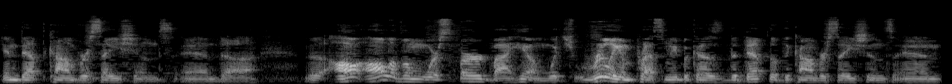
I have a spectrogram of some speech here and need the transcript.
in-depth conversations, and all, all of them were spurred by him, which really impressed me because the depth of the conversations and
